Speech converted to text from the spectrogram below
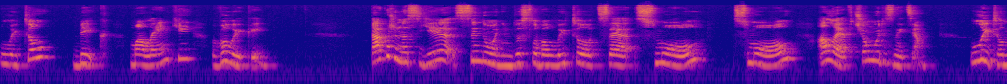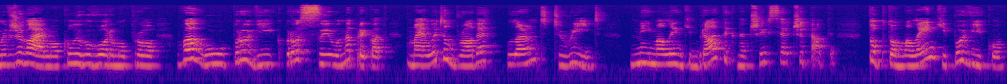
Little, big – маленький, великий. Також у нас є синонім до слова little – це small, small, але в чому різниця? Little ми вживаємо, коли говоримо про вагу, про вік, про силу. Наприклад, My little brother learned to read. Мій маленький братик навчився читати. Тобто маленький по віку.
